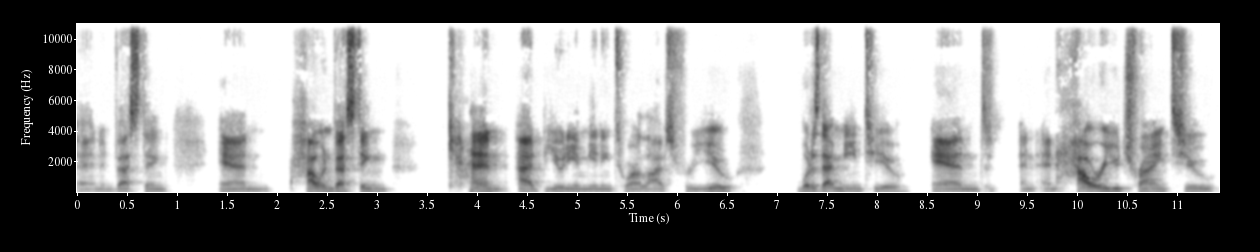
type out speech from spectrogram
and investing and how investing can add beauty and meaning to our lives for you, what does that mean to you? And and and how are you trying to,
